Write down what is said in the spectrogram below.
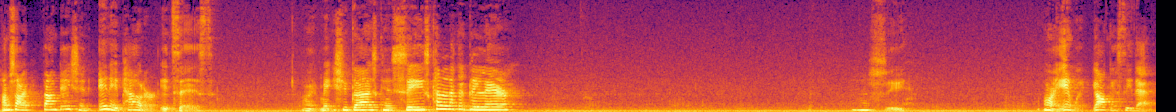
I'm sorry foundation in a powder it says. All right make sure you guys can see. It's kind of like a glare. Let's see. All right anyway y'all can see that.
